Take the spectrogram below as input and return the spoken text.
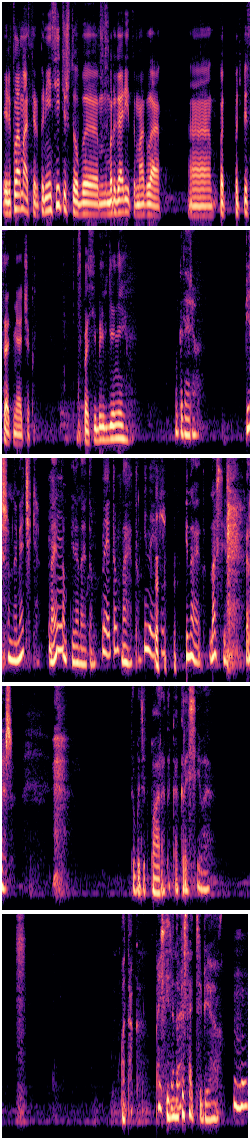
или фломастер? Принесите, чтобы Маргарита могла э, под, подписать мячик. Спасибо, Евгений. Благодарю. Пишем на мячике? На угу. этом или на этом? На этом. На этом. И на этом. И на этом. На всем. Хорошо. Это будет пара такая красивая. Вот так. Спасибо. Или написать тебе. Угу.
